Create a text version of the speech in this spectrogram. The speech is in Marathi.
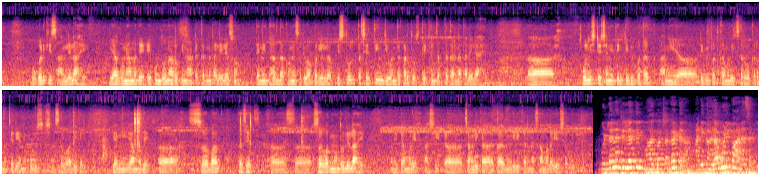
उघडकीस आणलेला आहे. या गुन्ह्यामध्ये एकूण दोन आरोपींना अटक करण्यात आलेली असून त्यांनी धाक दाखवण्यासाठी वापरलेलं पिस्तूल तसेच तीन जिवंत काढतोस देखील जप्त करण्यात आलेले आहेत. पोलीस स्टेशन येथील डी बी पथक आणि डी बी पथकामधील सर्व कर्मचारी आणि पोलीस स्टेशन सर्व अधिकारी यांनी यामध्ये सहभाग तसेच स- सहभाग नोंदवलेला आहे आणि त्यामुळे अशी चांगली का कामगिरी करण्यास आम्हाला यश आले बुलढाणा जिल्ह्यातील महत्त्वाच्या घटना आणि घडामोडी पाहण्यासाठी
